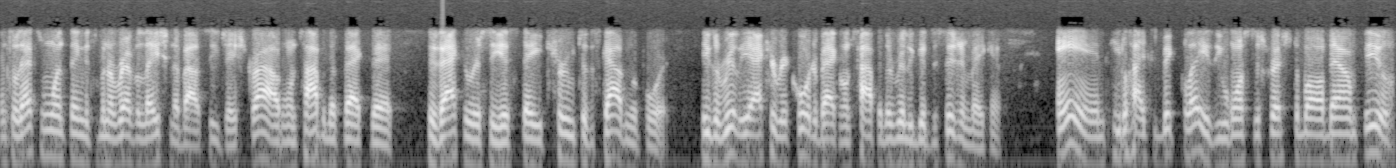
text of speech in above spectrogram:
And so that's one thing that's been a revelation about CJ Stroud, on top of the fact that his accuracy has stayed true to the scouting report. He's a really accurate quarterback on top of the really good decision making. And he likes big plays. He wants to stretch the ball downfield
